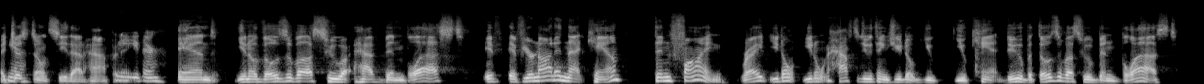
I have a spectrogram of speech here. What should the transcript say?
I yeah. just don't see that happening. Me either. And you know those of us who have been blessed if if you're not in that camp then fine, right? You don't you don't have to do things you don't you you can't do. But those of us who have been blessed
